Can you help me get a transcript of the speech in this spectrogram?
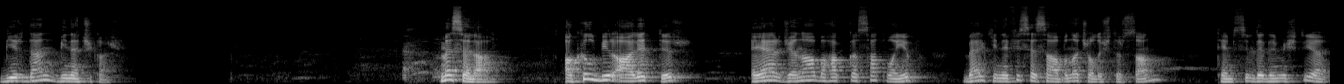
birden bine çıkar. Mesela akıl bir alettir. Eğer Cenab-ı Hakk'a satmayıp belki nefis hesabına çalıştırsan, temsilde demişti ya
